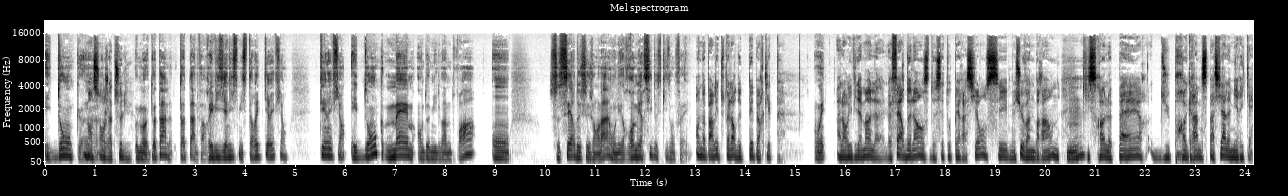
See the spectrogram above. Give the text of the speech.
Et donc... Euh, Mensonge absolu. total, total. Enfin, révisionnisme historique terrifiant terrifiant. Et donc, même en 2023, on se sert de ces gens-là, on les remercie de ce qu'ils ont fait. On a parlé tout à l'heure de Paperclip. Oui. Alors évidemment, le, fer de lance de cette opération, c'est M. Von Braun, mhm. qui sera le père du programme spatial américain.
